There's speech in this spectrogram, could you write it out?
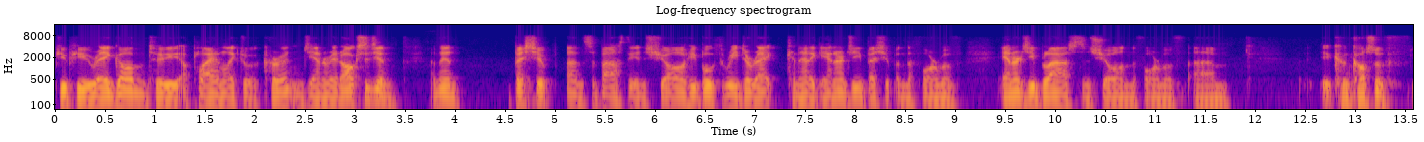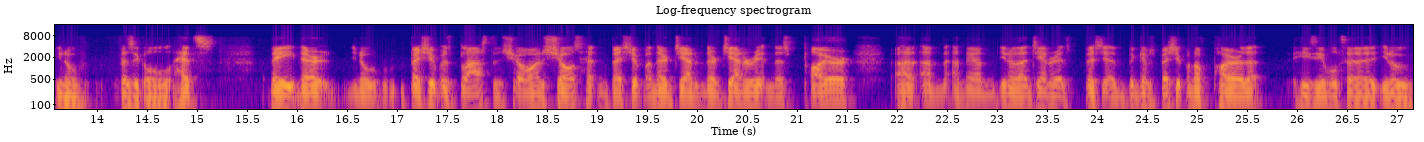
pew pew ray gun to apply an electrical current and generate oxygen. And then Bishop and Sebastian Shaw, who both redirect kinetic energy, Bishop in the form of energy blasts and Shaw in the form of um, concussive, you know, physical hits. They, they're, you know, Bishop was blasting Shaw and Shaw's hitting Bishop, and they're gen- they're generating this power uh, and and then you know that generates Bishop, gives Bishop enough power that he's able to you know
